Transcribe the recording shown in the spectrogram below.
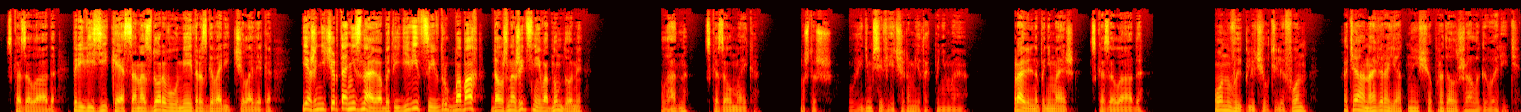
— сказала Ада. «Привези Кэс, она здорово умеет разговорить человека. Я же ни черта не знаю об этой девице, и вдруг бабах должна жить с ней в одном доме». «Ладно», — сказал Майка. «Ну что ж, увидимся вечером, я так понимаю». «Правильно понимаешь сказала Ада. Он выключил телефон, хотя она, вероятно, еще продолжала говорить.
